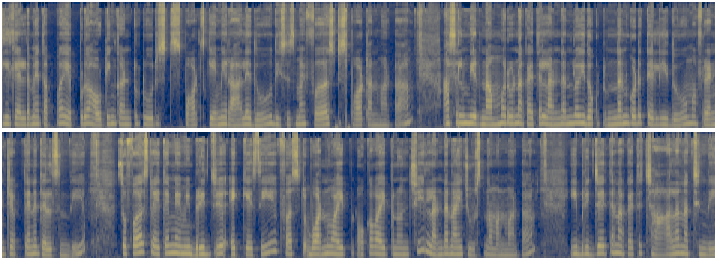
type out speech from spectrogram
వీటికి వెళ్ళడమే తప్ప ఎప్పుడు అవుటింగ్ అంటూ టూరిస్ట్ స్పాట్స్కి ఏమీ రాలేదు. This is my first spot అనమాట అసలు మీరు నమ్మరు నాకైతే లండన్లో ఇది ఒకటి ఉందని కూడా తెలియదు మా ఫ్రెండ్ చెప్తేనే తెలిసింది. సో ఫస్ట్ అయితే మేము ఈ బ్రిడ్జ్ ఎక్కేసి ఫస్ట్ వన్ వైపు ఒక వైపు నుంచి లండన్ అయి చూస్తున్నాం అనమాట ఈ బ్రిడ్జ్ అయితే నాకైతే చాలా నచ్చింది.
